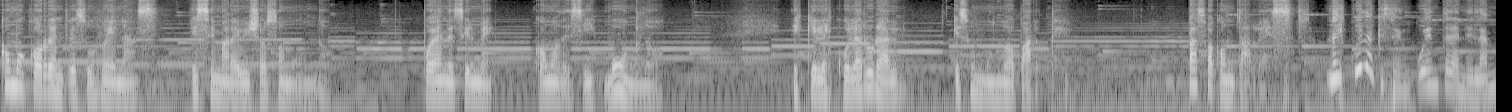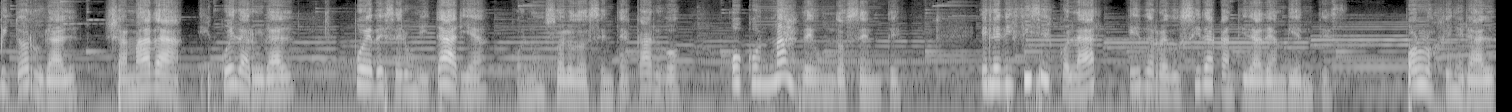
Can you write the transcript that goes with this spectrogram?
cómo corre entre sus venas ese maravilloso mundo. Pueden decirme, ¿cómo decís mundo? Es que la escuela rural es un mundo aparte. Paso a contarles. La escuela que se encuentra en el ámbito rural llamada escuela rural puede ser unitaria, con un solo docente a cargo, o con más de un docente. El edificio escolar es de reducida cantidad de ambientes. Por lo general,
